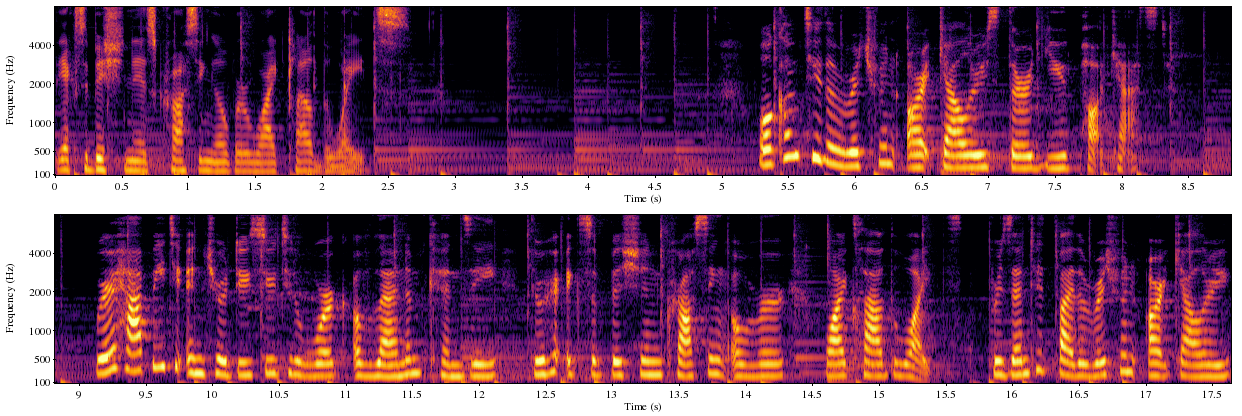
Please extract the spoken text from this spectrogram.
The exhibition is Crossing Over Why Cloud the Whites. Welcome to the Richmond Art Gallery's Third Youth podcast. We're happy to introduce you to the work of Landon Mackenzie through her exhibition Crossing Over Why Cloud the Whites, presented by the Richmond Art Gallery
